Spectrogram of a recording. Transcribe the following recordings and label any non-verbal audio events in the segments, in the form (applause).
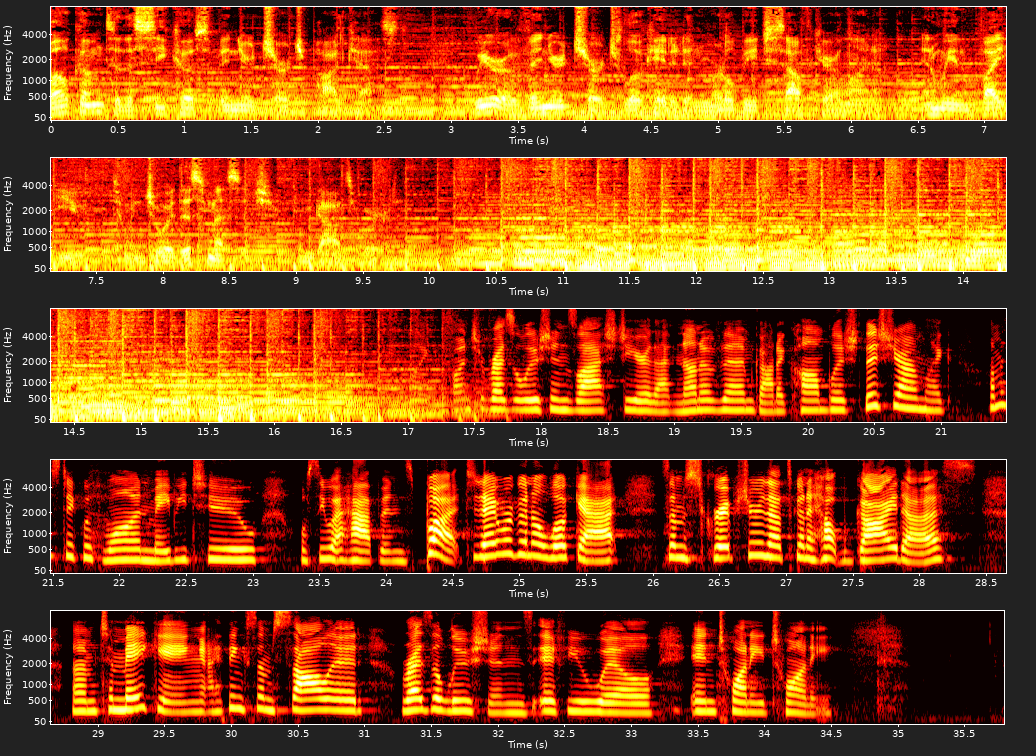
Welcome to the Seacoast Vineyard Church podcast. We are a vineyard church located in Myrtle Beach, South Carolina, and we invite you to enjoy this message from God's Word. like a bunch of resolutions last year that none of them got accomplished. This year, I'm like, I'm gonna stick with one, maybe two. We'll see what happens. But today, we're gonna look at some scripture that's gonna help guide us um, to making, I think, some solid resolutions, if you will, in 2020.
